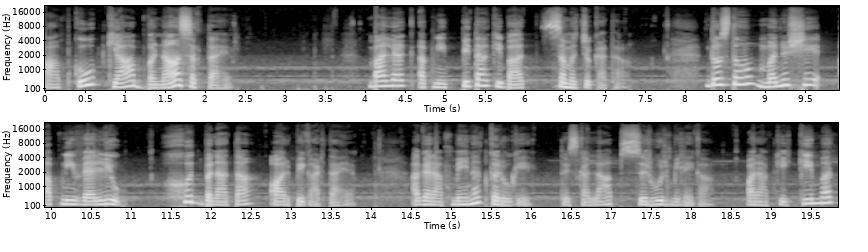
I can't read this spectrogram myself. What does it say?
आप को क्या बना सकता है। बालक अपनी पिता की बात समझ चुका था। दोस्तों, मनुष्य अपनी वैल्यू खुद बनाता और बिगाड़ता है। अगर आप मेहनत करोगे तो इसका लाभ ज़रूर मिलेगा और आपकी कीमत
